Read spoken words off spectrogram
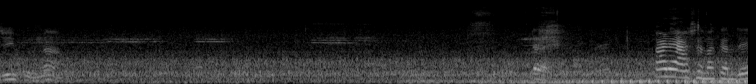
জুই ফুল না? আরে আসে না কেন রে?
